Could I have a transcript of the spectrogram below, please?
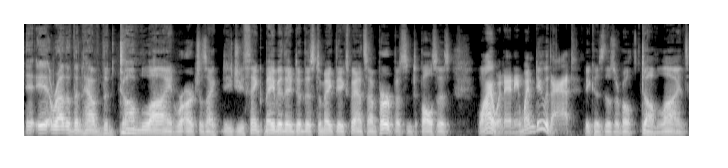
it, it- rather than have the dumb line where Archer's like, did you think maybe they did this to make the expanse on purpose? And T'Pol says, why would anyone do that? Because those are both dumb lines.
